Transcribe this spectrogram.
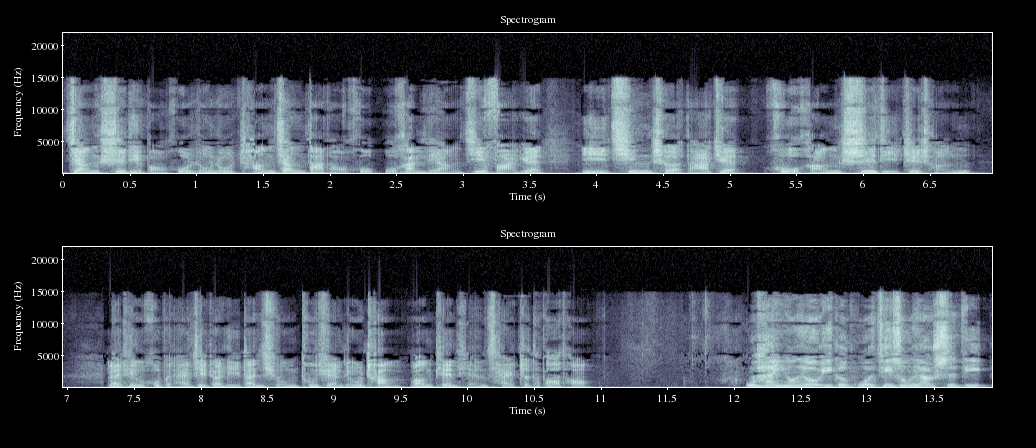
将湿地保护融入长江大保护，武汉两级法院已清澈答卷，护航湿地之城。来听湖北台记者李丹琼、通讯刘畅、王甜甜采制的报道。武汉拥有一个国际重要湿地、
